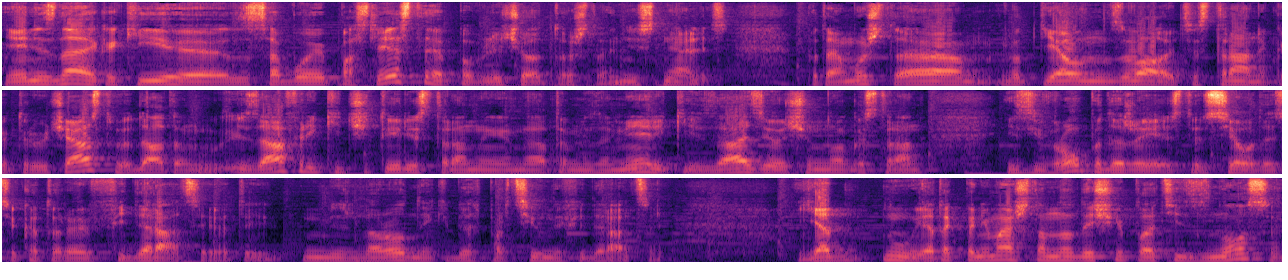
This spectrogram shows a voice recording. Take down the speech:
Я не знаю, какие за собой последствия повлечет то, что они снялись, потому что вот я вам называл эти страны, которые участвуют, да, там из Африки четыре страны, да, там из Америки, из Азии очень много стран, из Европы даже есть, то есть все вот эти, которые в федерации, этой международной киберспортивной федерации. Я, ну, я так понимаю, что там надо еще и платить взносы,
